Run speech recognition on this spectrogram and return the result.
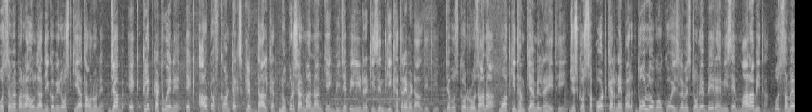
उस समय पर राहुल गांधी को भी रोस्ट किया था उन्होंने। जब एक क्लिप कटुए ने एक आउट ऑफ़ कॉन्टेक्स्ट क्लिप डालकर नुपुर शर्मा नाम की एक बीजेपी लीडर की ज़िंदगी खतरे में डाल दी थी, जब उसको रोज़ाना मौत की धमकियाँ मिल रही थी, जिसको सपोर्ट करने पर दो लोगों को इस्लामिस्टों ने बेरहमी से मारा भी था। उस समय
